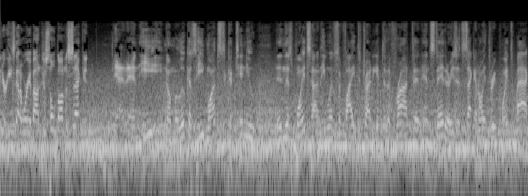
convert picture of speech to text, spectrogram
leader. He's got to worry about it. just holding on to second. And, and he, you know, Malukas, he wants to continue in this points hunt. He wants to fight to try to get to the front and, and stay there. He's at second, only three points back.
